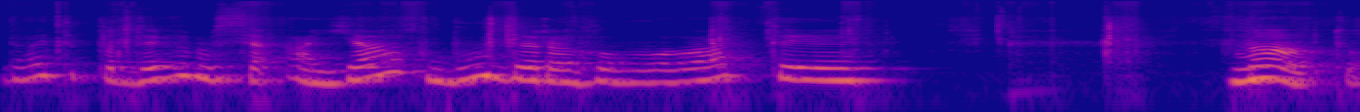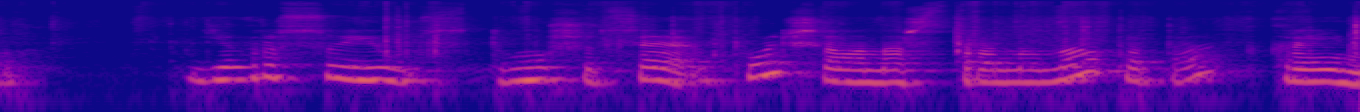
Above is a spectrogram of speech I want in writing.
Давайте подивимося, а як буде реагувати НАТО, Євросоюз. Тому що це Польща, вона ж страна НАТО, так? Країна.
